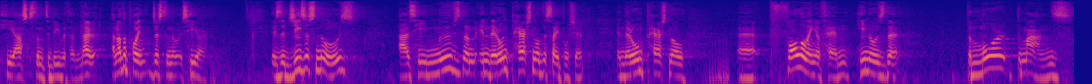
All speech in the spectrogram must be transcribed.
he asks them to be with him. Now, another point just to notice here is that Jesus knows as he moves them in their own personal discipleship, in their own personal uh, following of him, he knows that the more demands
